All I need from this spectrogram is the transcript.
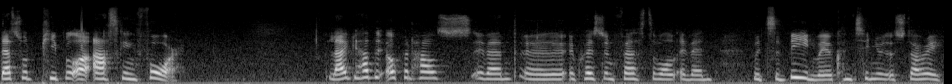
That's what people are asking for. Like you had the open house event, uh, Equestrian Festival event with Sabine where you continue the story.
